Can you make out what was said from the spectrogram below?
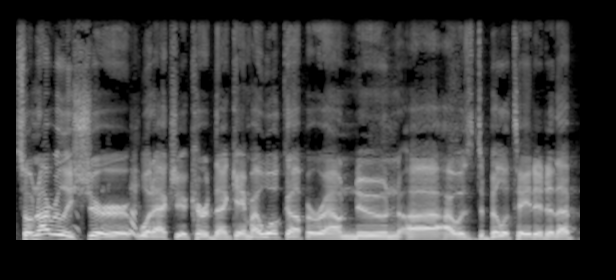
so I'm not really sure what actually occurred in that game. I woke up around noon. Uh, I was debilitated at that.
